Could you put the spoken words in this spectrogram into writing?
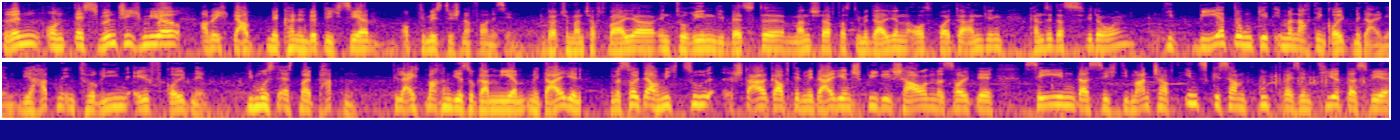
drin. Und das wünsche ich mir. Aber ich glaube, wir können wirklich sehr optimistisch nach vorne sehen. Die deutsche Mannschaft war ja in Turin die beste Mannschaft, was die Medaillenausbeute anging. Kann sie das wiederholen? Die Wertung geht immer nach den Goldmedaillen. Wir hatten in Turin elf goldene. Die musste erst mal packen. Vielleicht machen wir sogar mehr Medaillen. Man sollte auch nicht zu stark auf den Medaillenspiegel schauen. Man sollte sehen, dass sich die Mannschaft insgesamt gut präsentiert, dass wir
